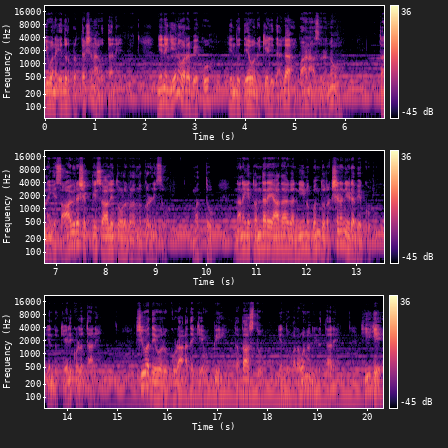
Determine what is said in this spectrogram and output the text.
ಇವನ ಎದುರು ಪ್ರತ್ಯಕ್ಷನಾಗುತ್ತಾನೆ. ನಿನಗೇನು ವರ ಬೇಕು ಎಂದು ದೇವನು ಕೇಳಿದಾಗ ಬಾಣಾಸುರನು, ತನಗೆ ಸಾವಿರ ಶಕ್ತಿಶಾಲಿ ತೋಳುಗಳನ್ನು ಕರುಣಿಸು ಮತ್ತು ನನಗೆ ತೊಂದರೆಯಾದಾಗ ನೀನು ಬಂದು ರಕ್ಷಣೆ ನೀಡಬೇಕು ಎಂದು ಕೇಳಿಕೊಳ್ಳುತ್ತಾನೆ. ಶಿವದೇವರು ಕೂಡ ಅದಕ್ಕೆ ಒಪ್ಪಿ, ತಥಾಸ್ತು ಎಂದು ವರವನ್ನು ನೀಡುತ್ತಾರೆ. ಹೀಗೆ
